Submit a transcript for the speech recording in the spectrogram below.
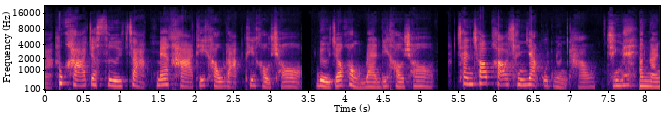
นะลูกค้าจะซื้อจากแม่ค้าที่เขารักที่เขาชอบ หรือเจ้าของแบรนด์ที่เขาชอบ ฉันชอบเขาฉันอยากอุดหนุนเขาจริงไหมดังนั้น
